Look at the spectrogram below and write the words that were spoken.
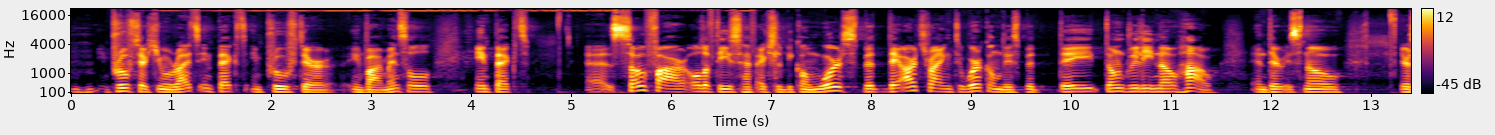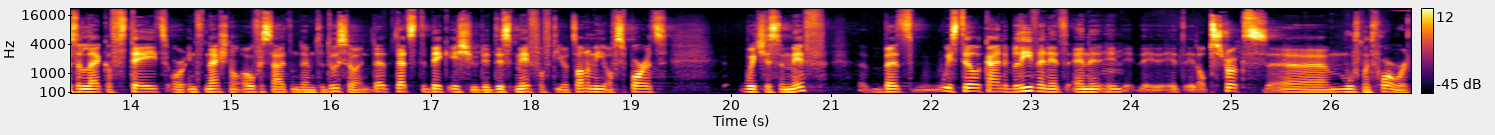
mm -hmm. improve their human rights impact, improve their environmental impact. Uh, so far, all of these have actually become worse, but they are trying to work on this, but they don't really know how. And there is no there's a lack of state or international oversight on them to do so. And that, that's the big issue that this myth of the autonomy of sports, which is a myth, but we still kind of believe in it and it, mm. it, it, it obstructs uh, movement forward.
